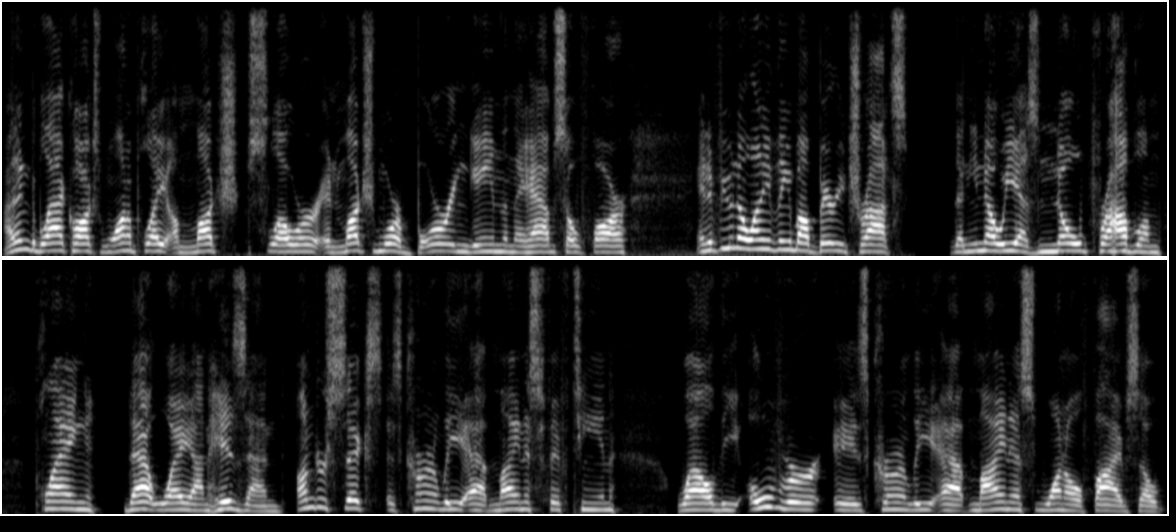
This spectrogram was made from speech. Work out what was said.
I think the Blackhawks want to play a much slower and much more boring game than they have so far. And if you know anything about Barry Trotz, then you know he has no problem playing that way on his end. Under six is currently at minus 15, while the over is currently at minus 105. So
